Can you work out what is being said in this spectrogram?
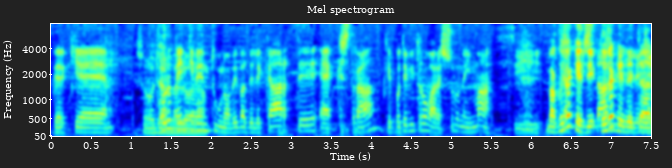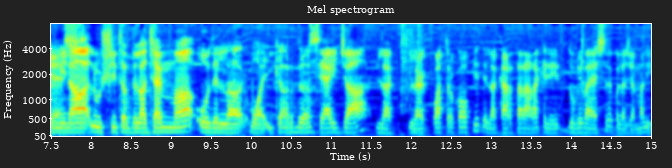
Perché Sono già Core bello, eh. 2021 aveva delle carte extra che potevi trovare solo nei mazzi. Ma cos'è che, acquistabili cos'è che determina GS. l'uscita della gemma o della wildcard? Se hai già la, la quattro copie della carta rara che de- doveva essere quella gemma lì.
